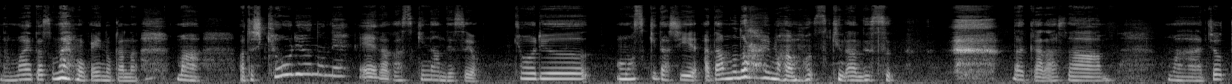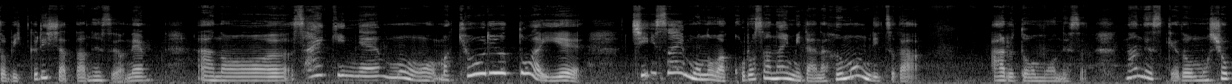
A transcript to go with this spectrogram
名前出さない方がいいのかな。まあ、私恐竜のね、映画が好きなんですよ。恐竜も好きだし、アダム・ドライバーも好きなんです。だからさ、まあちょっとびっくりしちゃったんですよね。あのー、最近ねもう、まあ、恐竜とはいえ小さいものは殺さないみたいな不問率があると思うんです。なんですけどもうしょっ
